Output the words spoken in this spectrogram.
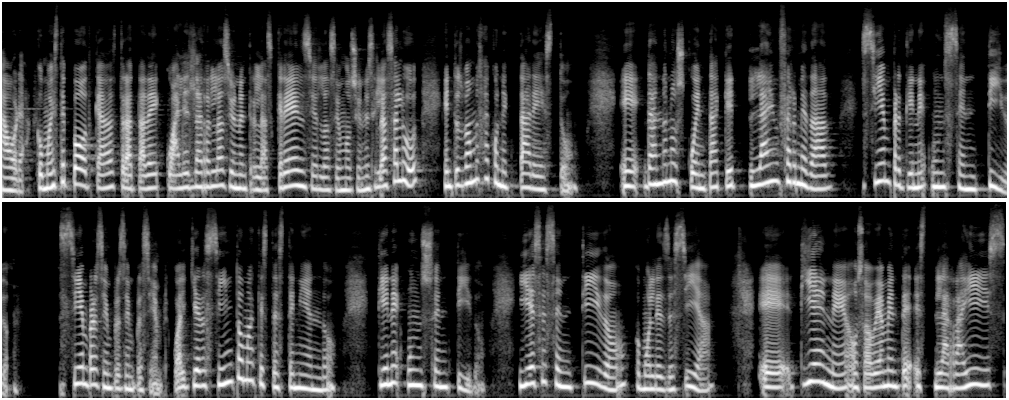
Ahora, como este podcast trata de cuál es la relación entre las creencias, las emociones y la salud, entonces vamos a conectar esto eh, dándonos cuenta que la enfermedad siempre tiene un sentido. Siempre, siempre, siempre, siempre. Cualquier síntoma que estés teniendo tiene un sentido. Y ese sentido, como les decía, eh, tiene, o sea, obviamente es, la raíz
